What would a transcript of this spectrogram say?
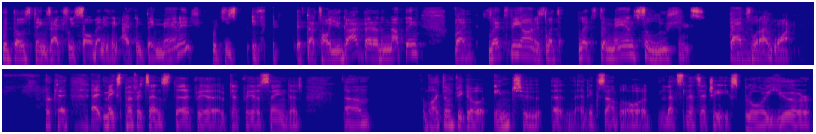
that those things actually solve anything. I think they manage, which is if if, if that's all you got, better than nothing. But Mm. let's be honest. Let's let's demand solutions. That's Mm. what I want. Okay, it makes perfect sense that we are that we are saying that. Um, why don't we go into an, an example, or let's let's actually explore your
